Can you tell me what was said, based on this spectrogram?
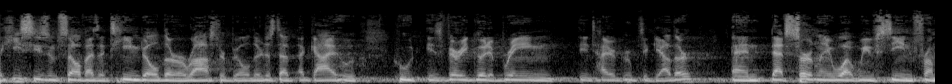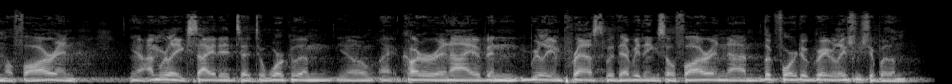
but he sees himself as a team builder, a roster builder, just a, a, guy who who is very good at bringing the entire group together. And that's certainly what we've seen from afar. And you know, I'm really excited to, to work with him. You know, Carter and I have been really impressed with everything so far, and um, look forward to a great relationship with him.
